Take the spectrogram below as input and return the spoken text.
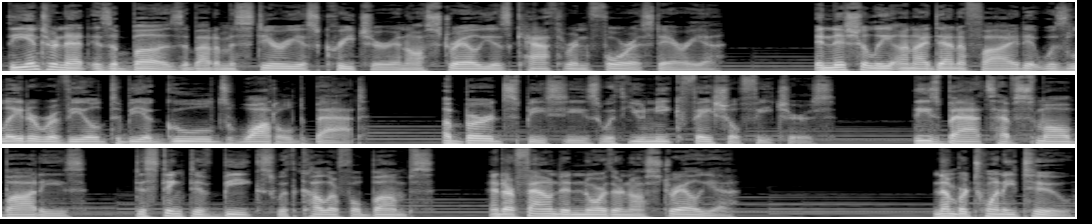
The internet is abuzz about a mysterious creature in Australia's Katherine Forest area. Initially unidentified, it was later revealed to be a Gould's wattled bat, a bird species with unique facial features. These bats have small bodies, distinctive beaks with colorful bumps, and are found in northern Australia. Number 22.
